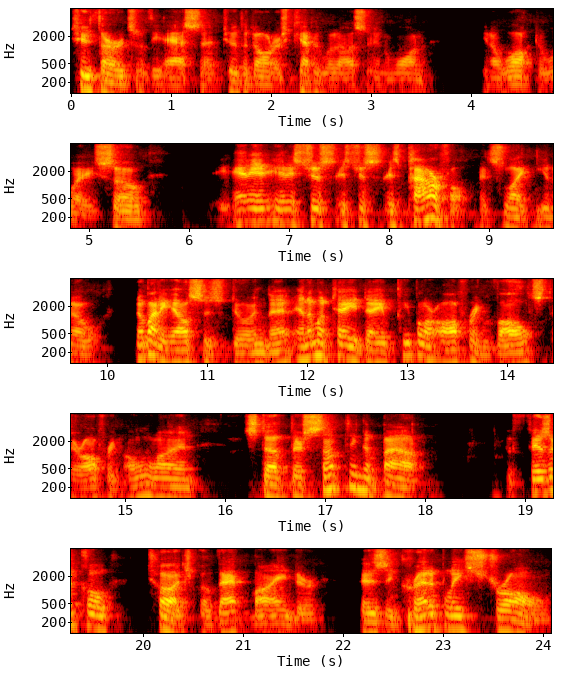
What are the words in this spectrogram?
two thirds of the asset. Two of the daughters kept it with us, and one, you know, walked away. So, and it, it's just, it's just, it's powerful. It's like, you know, nobody else is doing that. And I'm going to tell you, Dave, people are offering vaults, they're offering online stuff. There's something about the physical touch of that binder is incredibly strong,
